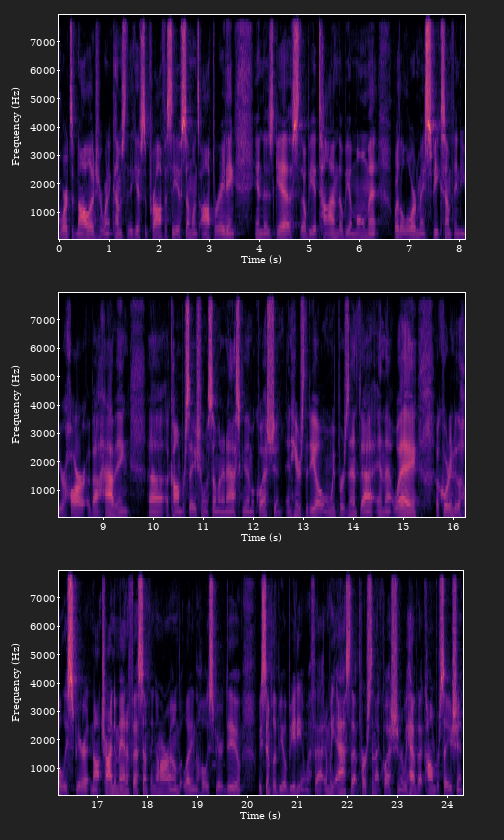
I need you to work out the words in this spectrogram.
words of knowledge or when it comes to the gifts of prophecy, if someone's operating in those gifts, there'll be a time, there'll be a moment where the Lord may speak something to your heart about having uh, a conversation with someone and asking them a question. And here's the deal when we present that in that way, according to the Holy Spirit, not trying to manifest something on our own, but letting the Holy Spirit do, we simply be obedient with that. And we ask that person that question or we have that conversation.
